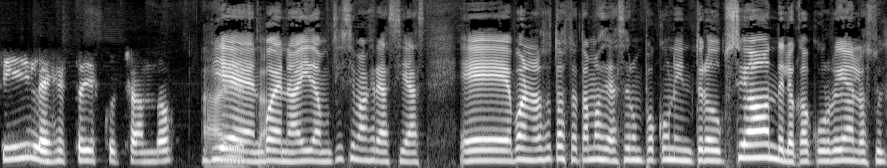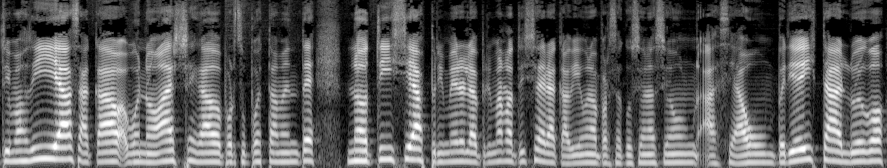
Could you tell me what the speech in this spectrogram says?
Sí, les estoy escuchando. Bien, bueno, Aida, muchísimas gracias. Eh, bueno, nosotros tratamos de hacer un poco una introducción de lo que ha ocurrido en los últimos días. Acá, bueno, ha llegado, por supuestamente, noticias. Primero, la primera noticia era que había una persecución hacia un, hacia un periodista. Luego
